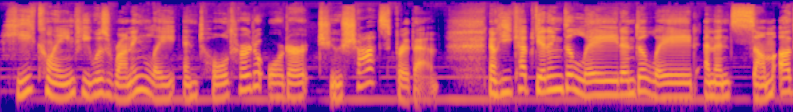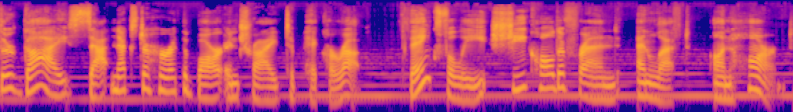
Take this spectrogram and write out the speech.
he claimed he was running late and told her to order two shots for them. Now, he kept getting delayed and delayed, and then some other guy sat next to her at the bar and tried to pick her up. Thankfully, she called a friend and left unharmed.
